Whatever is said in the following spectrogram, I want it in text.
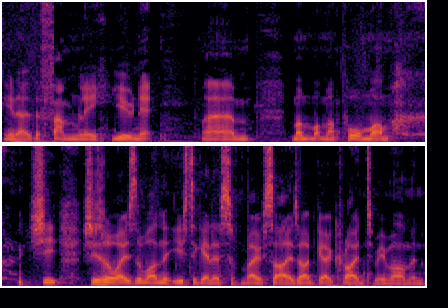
you know, the family unit. Um, my, my, my poor mom. she she's always the one that used to get us from both sides. I'd go crying to my mum, and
